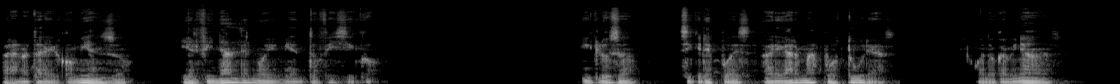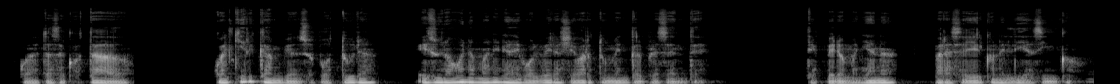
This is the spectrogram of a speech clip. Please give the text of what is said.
para notar el comienzo y el final del movimiento físico. Incluso, si querés, puedes agregar más posturas cuando caminas, cuando estás acostado. Cualquier cambio en su postura es una buena manera de volver a llevar tu mente al presente. Te espero mañana para seguir con el día 5.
